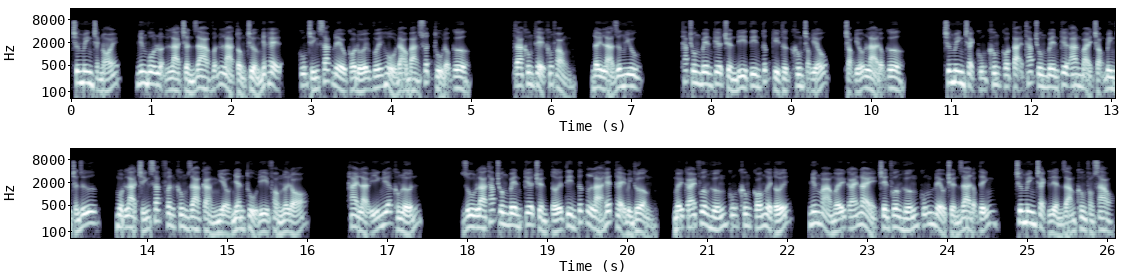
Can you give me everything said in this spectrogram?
Trương minh trạch nói, nhưng vô luận là trần gia vẫn là tổng trưởng nhất hệ, cũng chính xác đều có đối với Hồ đao bang xuất thủ động cơ ta không thể không phòng, đây là dương mưu tháp trung bên kia truyền đi tin tức kỳ thực không trọng yếu trọng yếu là động cơ. Trương minh trạch cũng không có tại tháp trung bên kia an bài trọng binh chấn giữ, một là chính xác phân không ra càng nhiều nhân thủ đi phòng nơi đó, hai là ý nghĩa không lớn. Dù là tháp trung bên kia truyền tới tin tức là hết thể bình thường, mấy cái phương hướng cũng không có người tới, nhưng mà mấy cái này trên phương hướng cũng đều truyền ra động tĩnh, trương minh trạch liền dám không phòng sao.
